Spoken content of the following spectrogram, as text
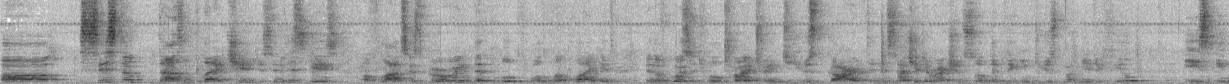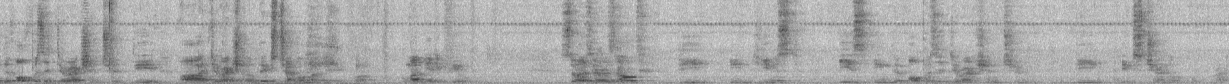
uh, system doesn't like changes. In this case, a flux is growing, that loop will not like it, and of course it will try to induce current in such a direction so that the induced magnetic field is in the opposite direction to the uh, direction of the external magnetic, magnetic field. So as a result, B induced is in the opposite direction to the external, right?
